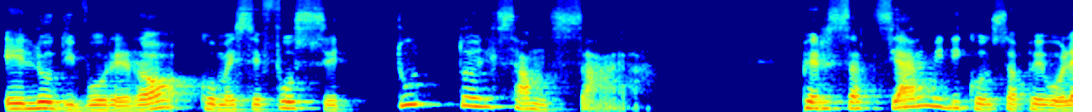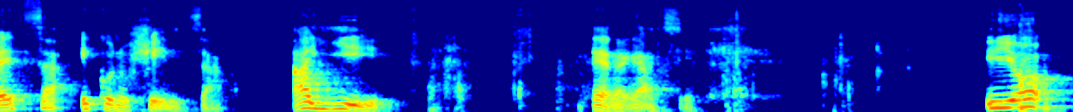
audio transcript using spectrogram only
e lo divorerò come se fosse tutto il samsara per saziarmi di consapevolezza e conoscenza. Aie! Eh ragazzi, io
